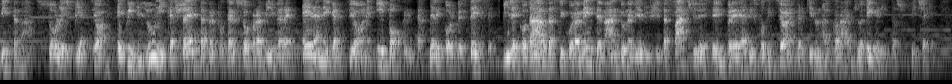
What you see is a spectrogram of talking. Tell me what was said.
vista, ma solo espiazione. E quindi l'unica scelta per poter sopravvivere è la negazione ipocrita delle colpe stesse. Vile codarda sicuramente, ma anche una via di uscita facile e sempre a disposizione per chi non ha il coraggio e grida sufficienza.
